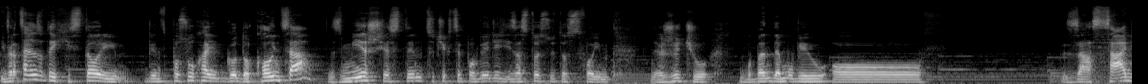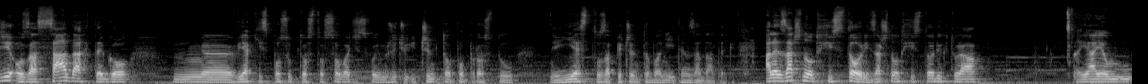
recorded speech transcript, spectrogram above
I wracając do tej historii, więc posłuchaj go do końca, zmierz się z tym, co Ci chcę powiedzieć i zastosuj to w swoim życiu, bo będę mówił o zasadzie, o zasadach tego, mm, w jaki sposób to stosować w swoim życiu i czym to po prostu jest to zapieczętowanie i ten zadatek. Ale zacznę od historii. Zacznę od historii, która ja ją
